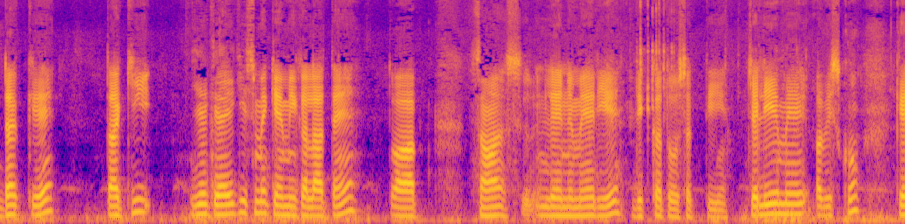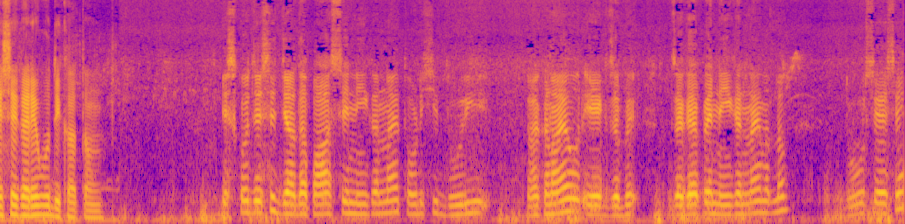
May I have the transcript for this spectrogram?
ढक के, ताकि ये क्या है कि इसमें केमिकल आते हैं तो आप सांस लेने में ये दिक्कत हो सकती है। चलिए मैं अब इसको कैसे करें वो दिखाता हूँ। इसको जैसे ज़्यादा पास से नहीं करना है, थोड़ी सी दूरी रखना है और एक जगह पे नहीं करना है मतलब दूर से ऐसे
